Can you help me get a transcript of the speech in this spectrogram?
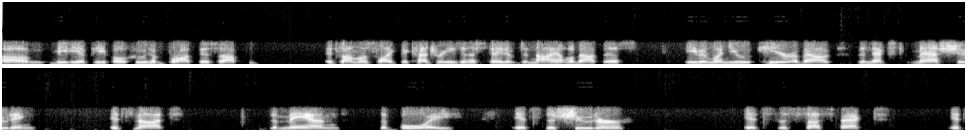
um, media people who have brought this up. It's almost like the country is in a state of denial about this even when you hear about the next mass shooting, it's not the man, the boy, it's the shooter, it's the suspect. It's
